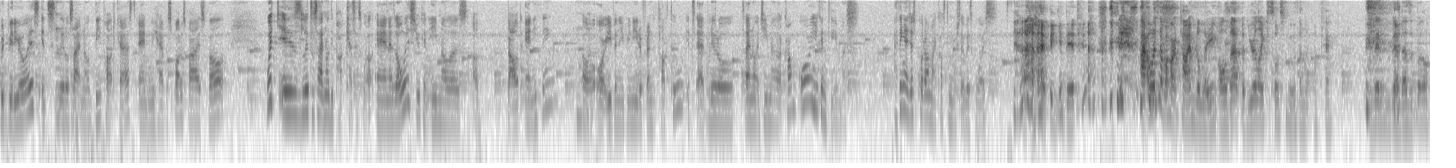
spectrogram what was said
with video is. It's Little Mhm. Side Note the podcast, and we have a Spotify as well, which is Little Side Note the podcast as well. And as always, you can email us about anything. Mm-hmm. Or, or even if you need a friend to talk to, it's at littlesino at gmail.com or you can DM us. I think I just put on my customer service voice. I think you did. I always have a hard time relaying all that, but you're like so smooth. I'm like, okay. Win, Win does it well.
